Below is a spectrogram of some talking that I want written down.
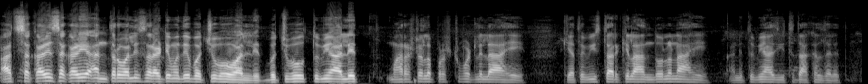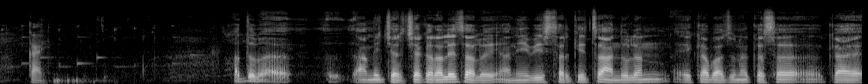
आज सकाळी सकाळी अंतरवाली सराटीमध्ये बच्चू भाऊ आलेत. बच्चू भाऊ तुम्ही आलेत महाराष्ट्राला प्रश्न पडलेला आहे की आता वीस तारखेला आंदोलन आहे आणि तुम्ही आज इथं दाखल झालेत. काय? आता अ, आम्ही चर्चा करायला चालू आहे आणि वीस तारखेचं आंदोलन एका बाजूनं कसं काय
